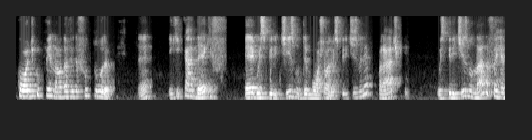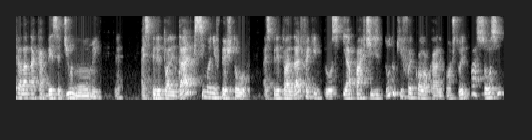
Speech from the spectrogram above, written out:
Código Penal da Vida Futura, né? Em que Kardec pega o Espiritismo, demonstra, olha, o Espiritismo ele é prático. O Espiritismo nada foi revelado na cabeça de um homem, né? A espiritualidade que se manifestou, a espiritualidade foi quem trouxe, e a partir de tudo que foi colocado e construído, passou-se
